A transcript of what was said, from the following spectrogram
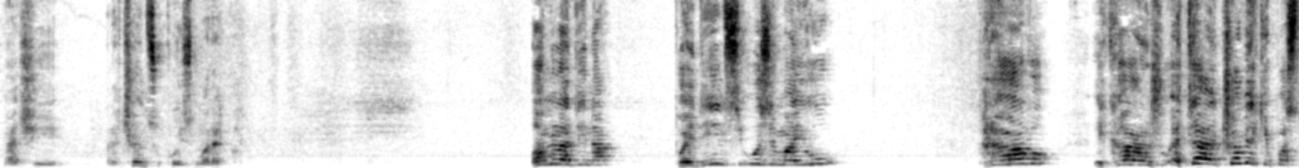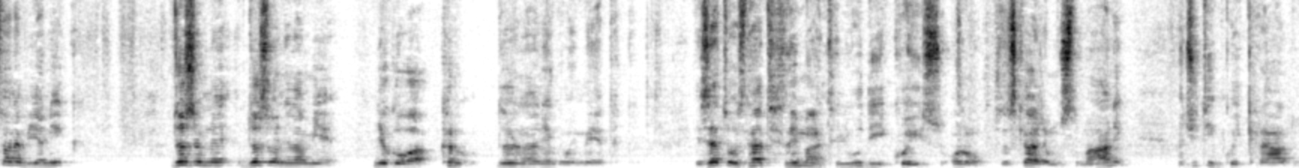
znači, rečencu koju smo rekli, omladina, pojedinci uzimaju pravo i kažu, e taj čovjek je postao nevijenik, dozvoljena nam je njegova krv, dozvoljena nam je njegov imetak. I zato znate da imate ljudi koji su, ono, što se kaže muslimani, međutim koji kradu.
